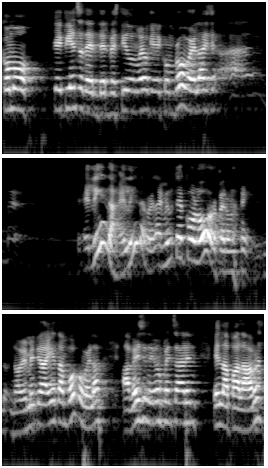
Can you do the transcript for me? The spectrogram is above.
como, ¿qué piensa del, del, vestido nuevo que compró, verdad? Dice, ah, es linda, es linda, ¿verdad? Me gusta el color, pero no, no obviamente a ella tampoco, ¿verdad? A veces debemos pensar en, en las palabras.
